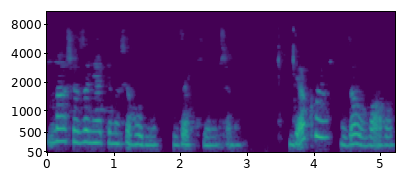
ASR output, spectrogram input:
наше заняття на сьогодні закінчено. Дякую за увагу.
